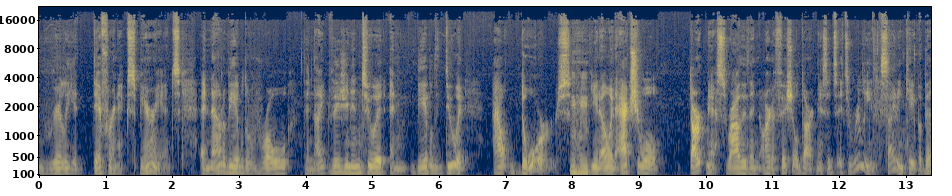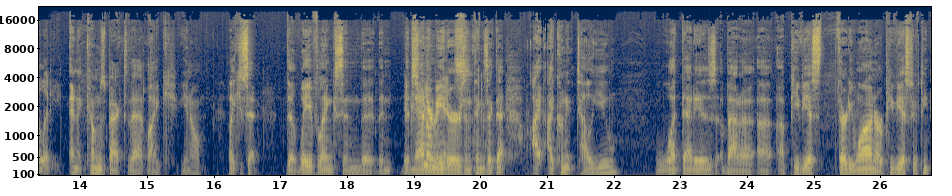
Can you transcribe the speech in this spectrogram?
really a different experience. And now to be able to roll the night vision into it and be able to do it outdoors, you know, an actual darkness rather than artificial darkness. It's it's really an exciting capability. and it comes back to that like you know like you said the wavelengths and the the, the nanometers and things like that i i couldn't tell you what that is about a, a, a pvs 31 or a pvs 15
